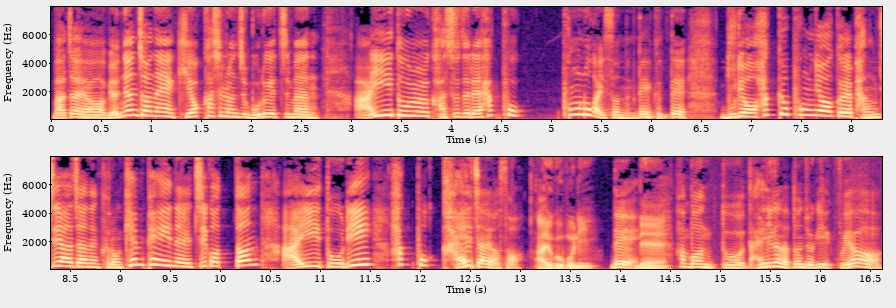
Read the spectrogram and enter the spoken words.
맞아요. 몇 년 전에 기억하실런지 모르겠지만 아이돌 가수들의 학폭 폭로가 있었는데 그때 무려 학교 폭력을 방지하자는 그런 캠페인을 찍었던 아이돌이 학폭 가해자여서 알고 보니 네, 네. 한번 또 난리가 났던 적이 있고요.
